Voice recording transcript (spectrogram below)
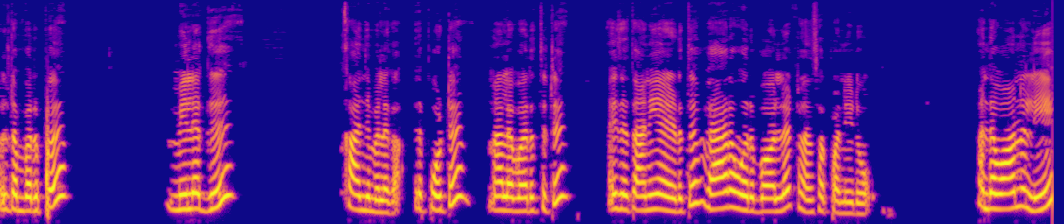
உளுத்தம் பருப்பு மிளகு காஞ்ச மிளகாய் இதை போட்டு நல்லா வறுத்துட்டு இதை தனியாக எடுத்து வேறு ஒரு பவுலில் ட்ரான்ஸ்ஃபர் பண்ணிவிடுவோம் அந்த வானொலியை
